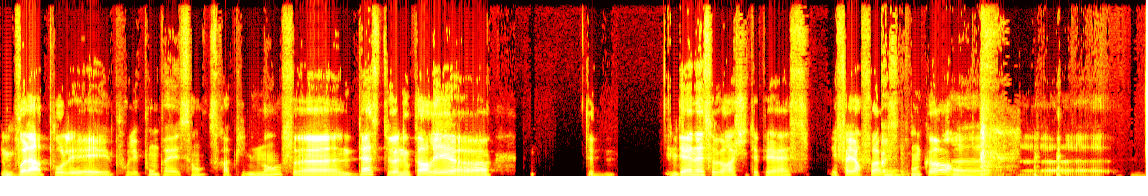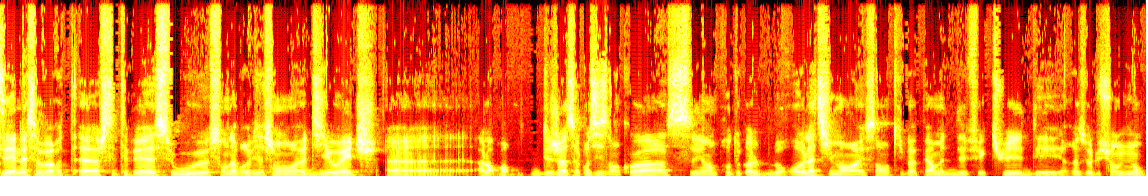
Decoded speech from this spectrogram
Donc voilà pour les pour les pompes à essence rapidement. Das, tu vas nous parler, de DNS over HTTPS et Firefox encore? DNS over HTTPS ou euh, son abréviation euh, DOH. Euh, alors bon, déjà, ça consiste en quoi? C'est un protocole relativement récent qui va permettre d'effectuer des résolutions de noms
